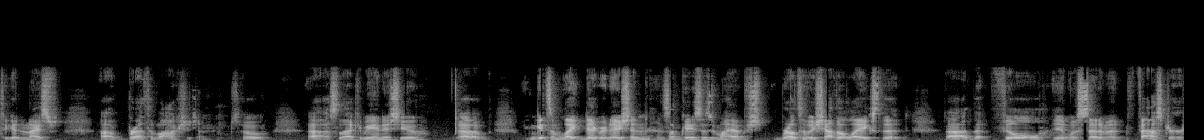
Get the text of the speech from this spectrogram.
to get a nice uh, breath of oxygen. So uh, so that could be an issue. Uh, we can get some lake degradation. In some cases, you might have sh relatively shallow lakes that uh, that fill in with sediment faster,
